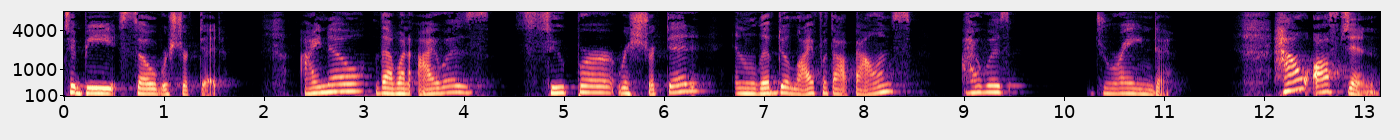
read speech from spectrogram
to be so restricted? I know that when I was super restricted and lived a life without balance, I was drained. How often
